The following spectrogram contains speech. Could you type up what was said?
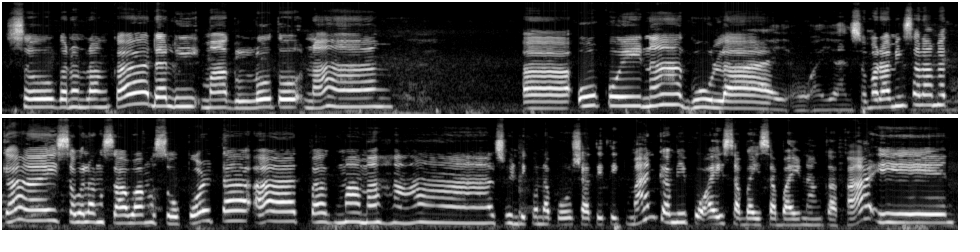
So, ganun lang kadali magluto ng ah ukoy na gulay. O, ayan. So, maraming salamat guys sa walang sawang suporta at pagmamahal. So, hindi ko na po siya titikman. Kami po ay sabay-sabay ng kakain.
